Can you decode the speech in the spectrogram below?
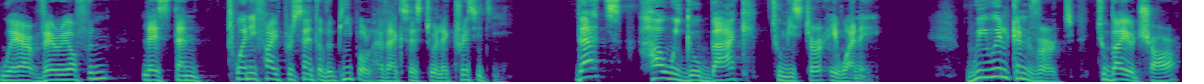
where very often less than 25% of the people have access to electricity. That's how we go back to Mr. Ewane. We will convert to biochar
